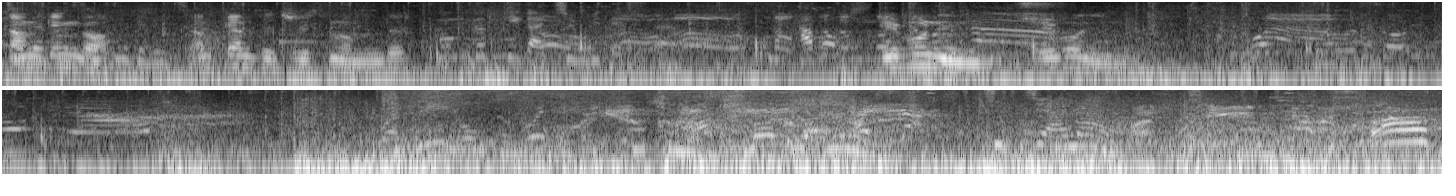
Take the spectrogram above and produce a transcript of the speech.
짱깨인가 짱깨한테 질 순 없는데. 공급기가 준비됐어요. 가봅시다. 일본인 일본인 죽지. 어.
